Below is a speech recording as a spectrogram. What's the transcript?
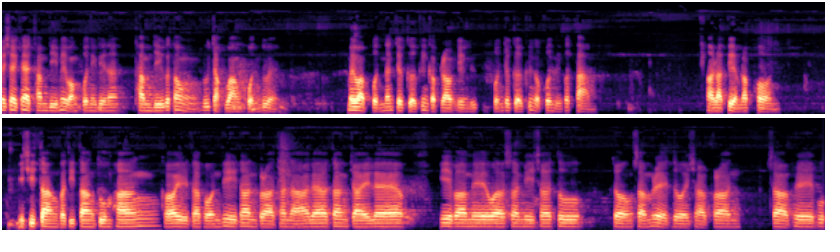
ไม่ใช่แค่ทำดีไม่หวังผลอย่างเดียวนะทำดีก็ต้องรู้จักวางผลด้วย ไม่ว่าผลนั้นจะเกิดขึ้นกับเราเอง หรือผลจะเกิดขึ้นกับคนอื่นก็ตาม เอาละเตรียมรับพรอิชิตังปฏิตังตุมหังขอให้ตาผลที่ท่านปรารถนาแล้วตั้งใจแล้วเยบาเมวะสมิชาตุจงสำเร็จโดยชาพรันสาเพปู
